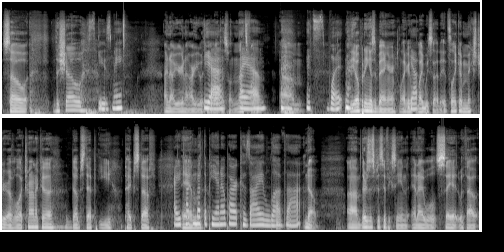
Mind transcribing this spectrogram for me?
So, the show, Excuse me. I know you're going to argue with me Yeah, about this one. and That's I am. fine. Um, It's what? the opening is a banger, like Yep. like we said. It's like a mixture of electronica, dubstep e type stuff. Are you talking and- about the piano part? Because I love that. No. Um, there's a specific scene, and I will say it without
